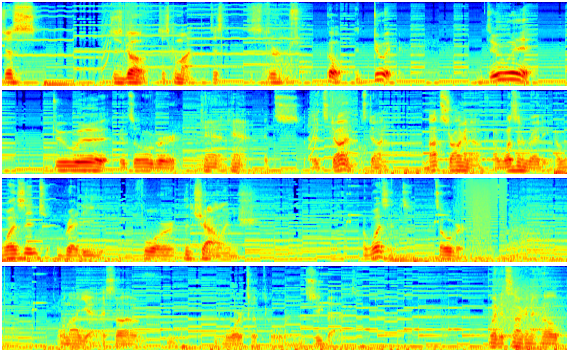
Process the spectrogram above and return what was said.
Just, just go. Just come on. Just, just go. Do it. Do it. Do it. It's over. Can't, can't. It's, it's done. It's done. Not strong enough. I wasn't ready. I wasn't ready for the challenge. I wasn't. It's over. Well, not yet. I still have Wartortle and Zubat. But it's not gonna help.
